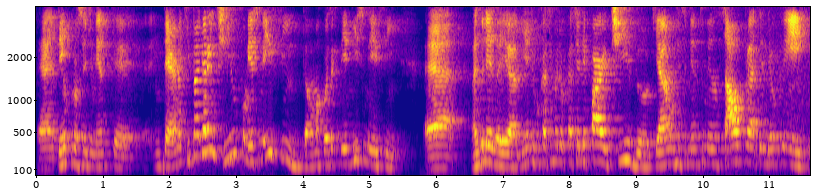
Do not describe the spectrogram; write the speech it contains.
É, tem um procedimento que é interno aqui para garantir o começo, meio e fim. Então, é uma coisa que tem início, meio e fim. É, mas beleza, aí a minha advocacia é uma advocacia de partido, que é um recebimento mensal para atender o cliente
